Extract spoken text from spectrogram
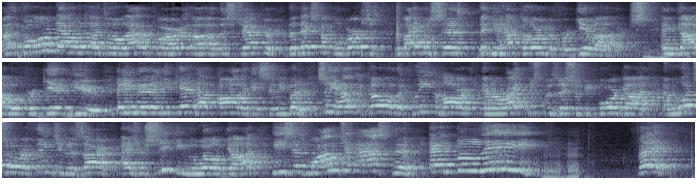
Uh, go on down uh, to the latter part uh, of this chapter, the next couple verses. The Bible says that you have to learn to forgive others, and God will forgive you. Amen. And you can't have odd against anybody. So you have to come with a clean heart and a right disposition before God. And whatsoever things you desire as you're seeking the will of God, he says, why don't you ask them and believe? Mm-hmm. Faith.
